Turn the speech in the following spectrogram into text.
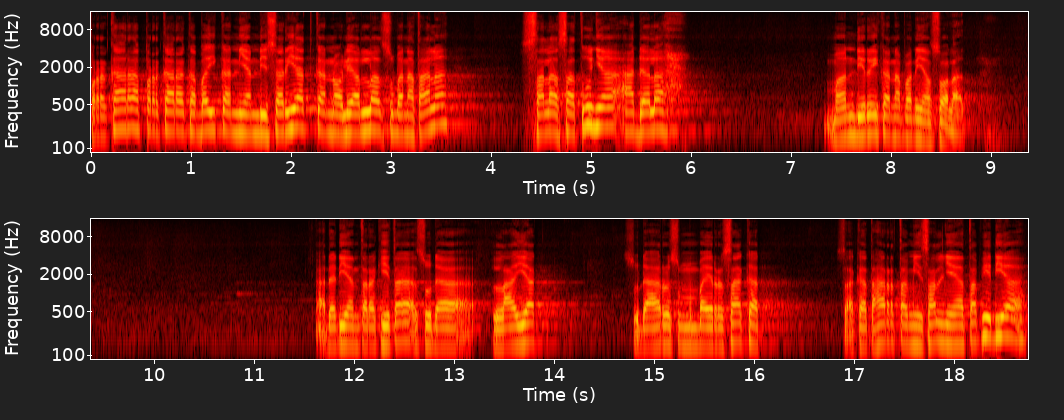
perkara-perkara kebaikan yang disyariatkan oleh Allah Subhanahu wa taala. Salah satunya adalah mendirikan apa namanya salat. Ada di antara kita sudah layak sudah harus membayar zakat. Zakat harta misalnya, tapi dia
